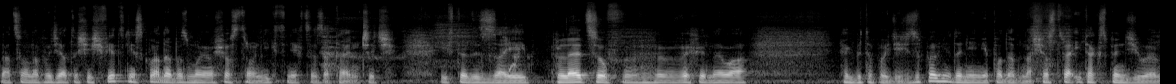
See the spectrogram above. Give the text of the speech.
Na co ona powiedziała, to się świetnie składa, bo z moją siostrą nikt nie chce zatańczyć. I wtedy za jej pleców wychynęła, jakby to powiedzieć, zupełnie do niej niepodobna siostra. I tak spędziłem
